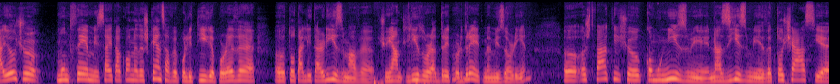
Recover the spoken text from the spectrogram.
Ajo që mund të themi sa i takon edhe shkencave politike, por edhe totalitarizmave që janë të lidhura drejtpërdrejt me mizorinë, është fakti që komunizmi, nazizmi dhe këto qasje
